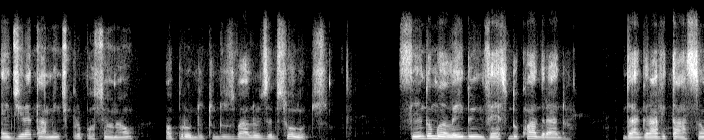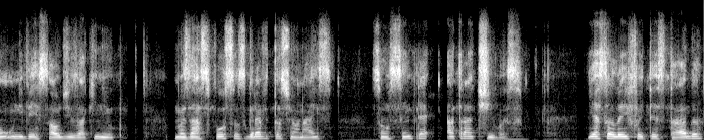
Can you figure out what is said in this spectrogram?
é diretamente proporcional ao produto dos valores absolutos, sendo uma lei do inverso do quadrado da gravitação universal de Isaac Newton. Mas as forças gravitacionais são sempre atrativas. E essa lei foi testada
